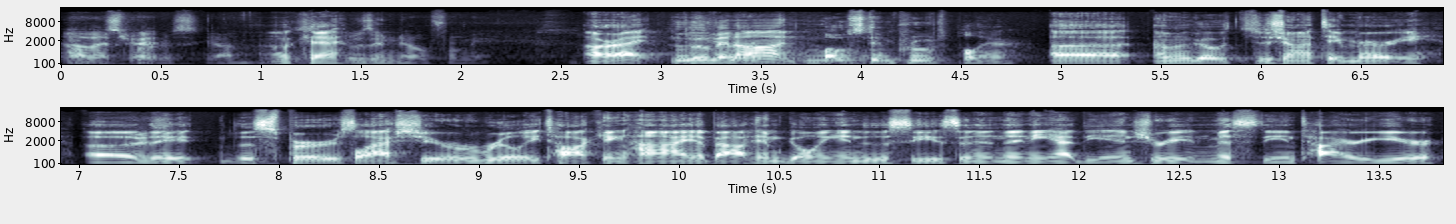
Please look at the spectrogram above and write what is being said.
Oh, on the that's right. Spurs. Yeah. Okay. It was a no for me. All right. Who's moving your on. Most improved player. Uh, I'm gonna go with Dejounte Murray. Uh, Nice. They the Spurs last year were really talking high about him going into the season, and then he had the injury and missed the entire year.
